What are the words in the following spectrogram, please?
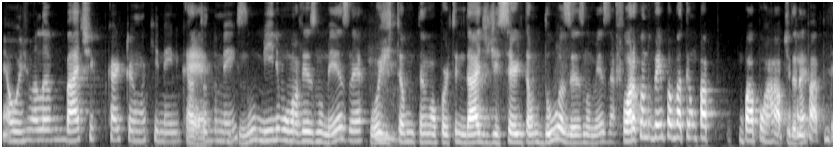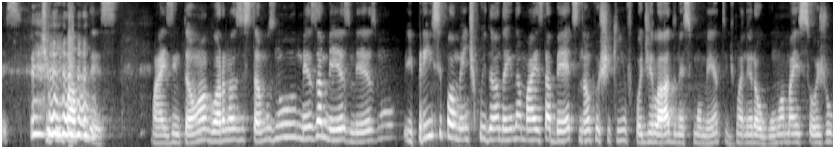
É, hoje o Alan bate cartão aqui na NK é, todo mês. No mínimo uma vez no mês, né? Hoje estamos tendo uma oportunidade de ser então duas vezes no mês, né? Fora quando vem para bater um papo, um papo rápido, tipo né? Um papo desse. Tipo um papo desse. Mas então agora nós estamos no mês a mês mesmo e principalmente cuidando ainda mais da Betis, não que o Chiquinho ficou de lado nesse momento de maneira alguma, mas hoje o,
